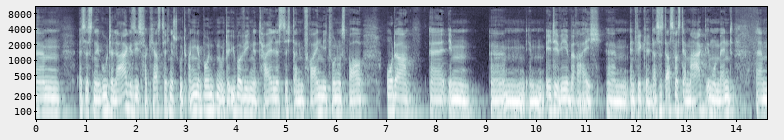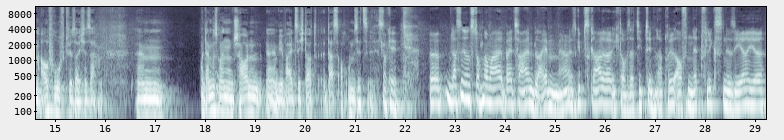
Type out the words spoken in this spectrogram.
Ähm, es ist eine gute Lage, sie ist verkehrstechnisch gut angebunden und der überwiegende Teil lässt sich dann im freien Mietwohnungsbau oder äh, im ähm, im ETW-Bereich ähm, entwickeln. Das ist das, was der Markt im Moment ähm, aufruft für solche Sachen. Ähm, und dann muss man schauen, äh, wie weit sich dort das auch umsetzen lässt. Okay. Äh, lassen Sie uns doch nochmal bei Zahlen bleiben. Ja, es gibt gerade, ich glaube seit 17. April auf Netflix eine Serie,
